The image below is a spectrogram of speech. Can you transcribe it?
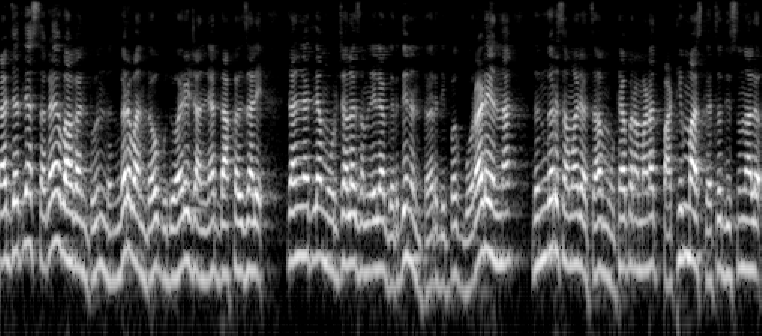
राज्यातल्या सगळ्या भागांतून धनगर बांधव बुधवारी जालन्यात दाखल झाले. जालन्यातल्या मोर्चाला जमलेल्या गर्दीनंतर दीपक बोराडे यांना धनगर समाजाचा मोठ्या प्रमाणात पाठिंबा असल्याचं दिसून आलं.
